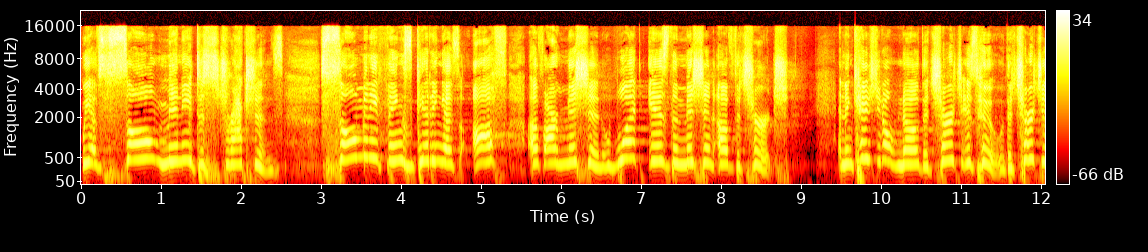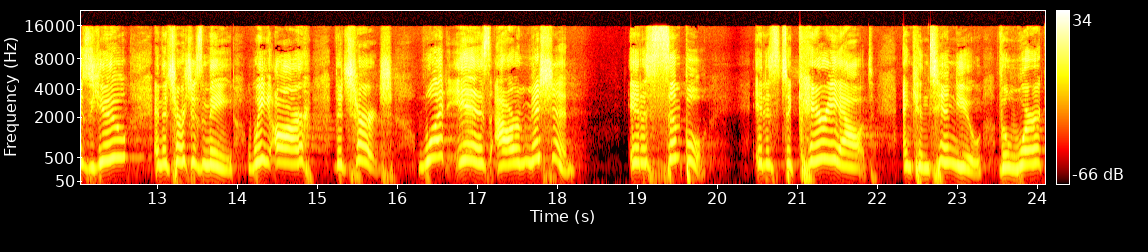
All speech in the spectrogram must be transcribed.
we have so many distractions so many things getting us off of our mission. What is the mission of the church? And in case you don't know, the church is who? The church is you and the church is me. We are the church. What is our mission? It is simple. It is to carry out and continue the work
